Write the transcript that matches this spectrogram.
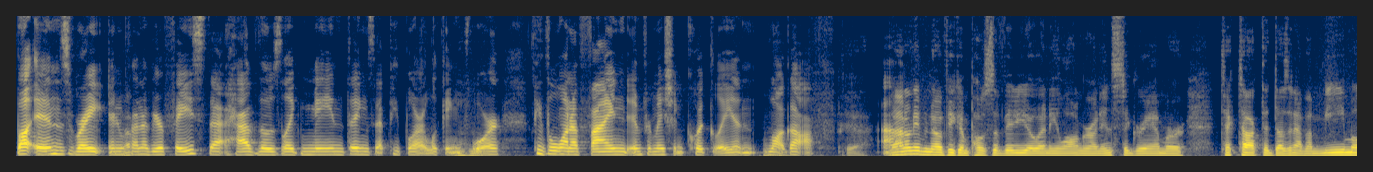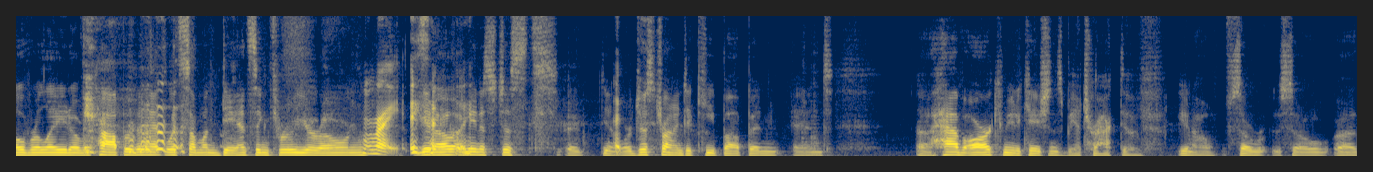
buttons right in front of your face that have those like main things that people are looking Mm-hmm. for. People want to find information quickly and log off. Yeah. And I don't even know if you can post a video any longer on Instagram or TikTok that doesn't have a meme overlaid over top of it with someone dancing through your own. Right. Exactly. You know, I mean, it's just, uh, you know, we're just trying to keep up and and uh, have our communications be attractive. You know, so so uh,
